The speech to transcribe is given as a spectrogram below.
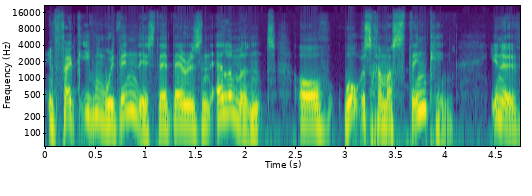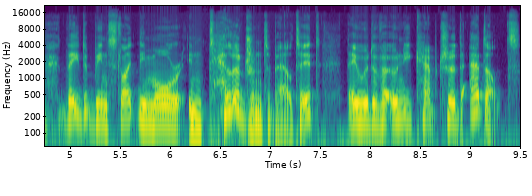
In fact, even within this, there, there is an element of what was Hamas thinking. You know, if they'd have been slightly more intelligent about it, they would have only captured adults.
